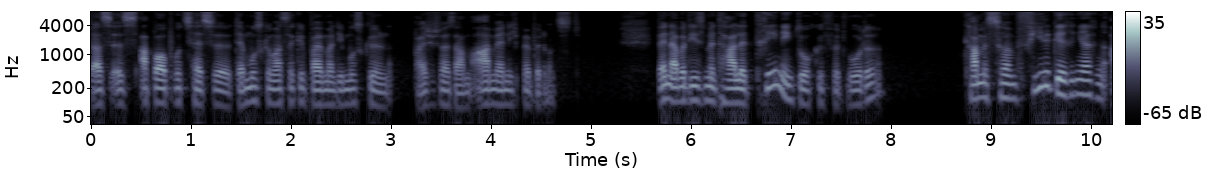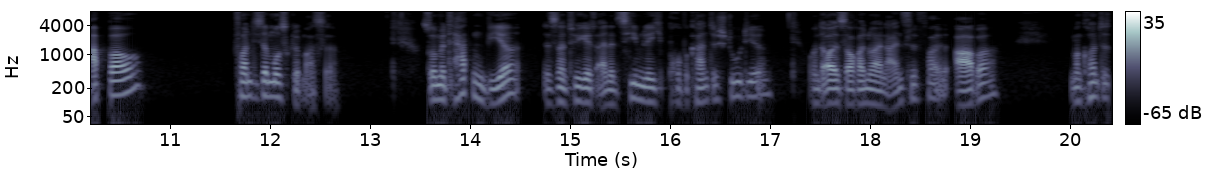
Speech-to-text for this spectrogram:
dass es Abbauprozesse der Muskelmasse gibt, weil man die Muskeln beispielsweise am Arm ja nicht mehr benutzt. Wenn aber dieses mentale Training durchgeführt wurde, kam es zu einem viel geringeren Abbau von dieser Muskelmasse. Somit hatten wir, das ist natürlich jetzt eine ziemlich provokante Studie und ist auch nur ein Einzelfall, aber man konnte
